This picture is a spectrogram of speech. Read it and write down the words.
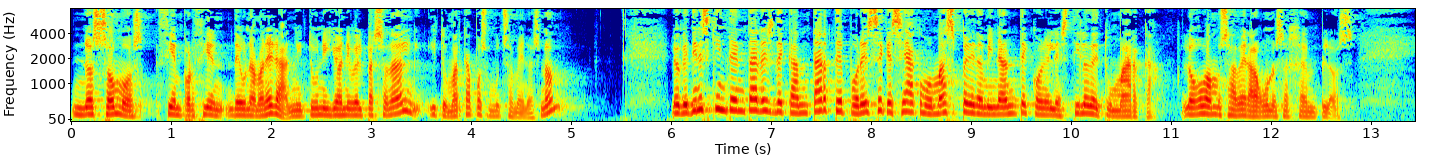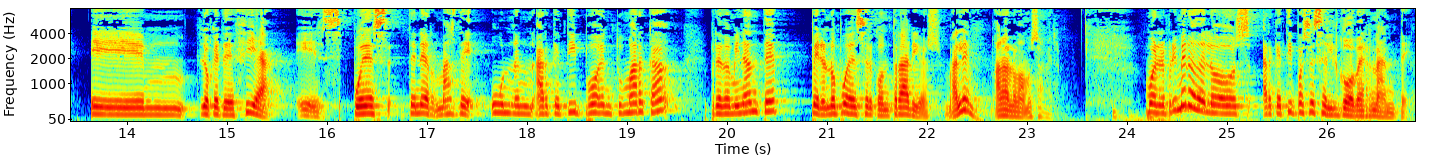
no somos 100% de una manera, ni tú ni yo a nivel personal, y tu marca pues mucho menos, ¿no? Lo que tienes que intentar es decantarte por ese que sea como más predominante con el estilo de tu marca. Luego vamos a ver algunos ejemplos. Em, lo que te decía es, puedes tener más de un arquetipo en tu marca predominante, pero no pueden ser contrarios, ¿vale? Ahora lo vamos a ver. Bueno, el primero de los arquetipos es el gobernante.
